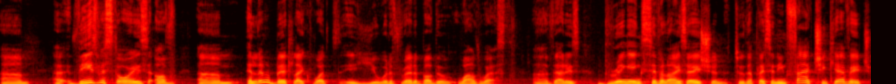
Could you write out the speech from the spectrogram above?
um, these were stories of um, a little bit like what you would have read about the Wild West. Uh, that is bringing civilization to that place. And in fact, Sienkiewicz,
